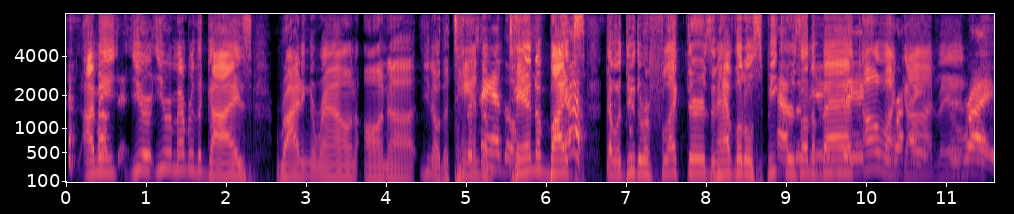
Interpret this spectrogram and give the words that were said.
I mean, you you remember the guys riding around on uh you know the tandem the tandem. tandem bikes yes. that would do the reflectors and have little speakers have the on the music. back. Oh my right. god, man! Right.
